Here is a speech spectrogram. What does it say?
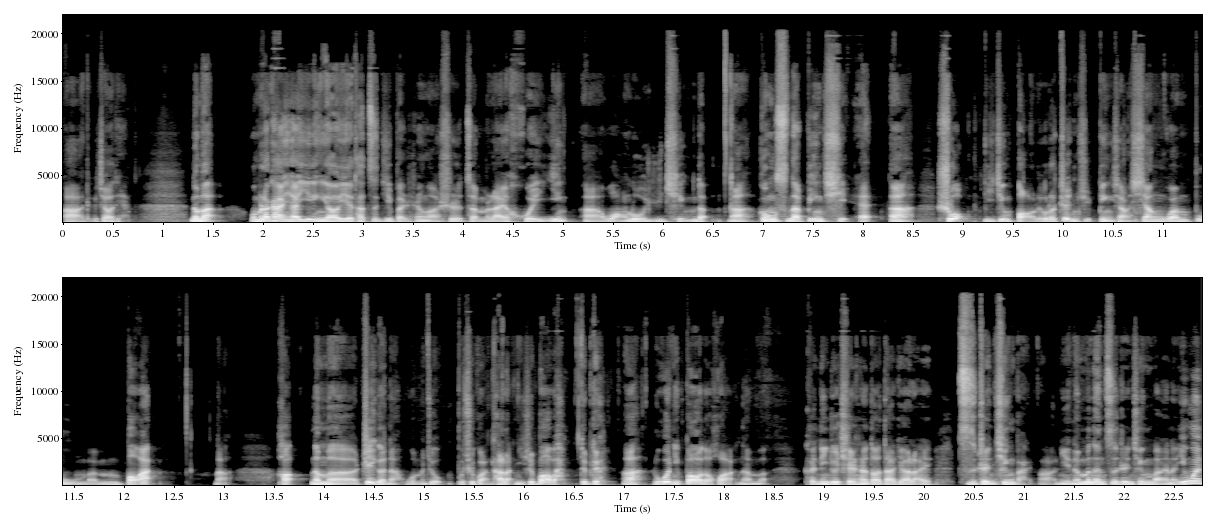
啊，这个焦点。那么我们来看一下以岭药业它自己本身啊是怎么来回应啊网络舆情的啊？公司呢，并且啊说已经保留了证据，并向相关部门报案。那好，那么这个呢，我们就不去管它了，你去报吧，对不对啊？如果你报的话，那么。肯定就牵涉到大家来自证清白啊！你能不能自证清白呢？因为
